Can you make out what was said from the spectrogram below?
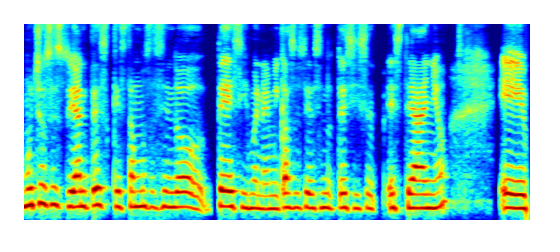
muchos estudiantes que estamos haciendo tesis, bueno, en mi caso estoy haciendo tesis e, este año, eh,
